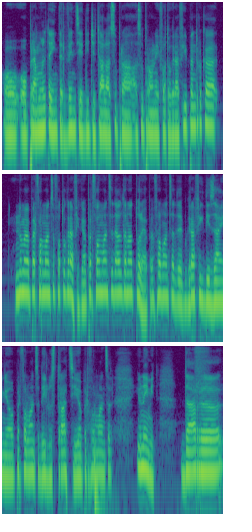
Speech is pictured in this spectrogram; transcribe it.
o, o prea multă intervenție digitală asupra, asupra unei fotografii, pentru că nu mai e o performanță fotografică, e o performanță de altă natură, e o performanță de graphic design, e o performanță de ilustrație, e o performanță, you name it. Dar uh,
